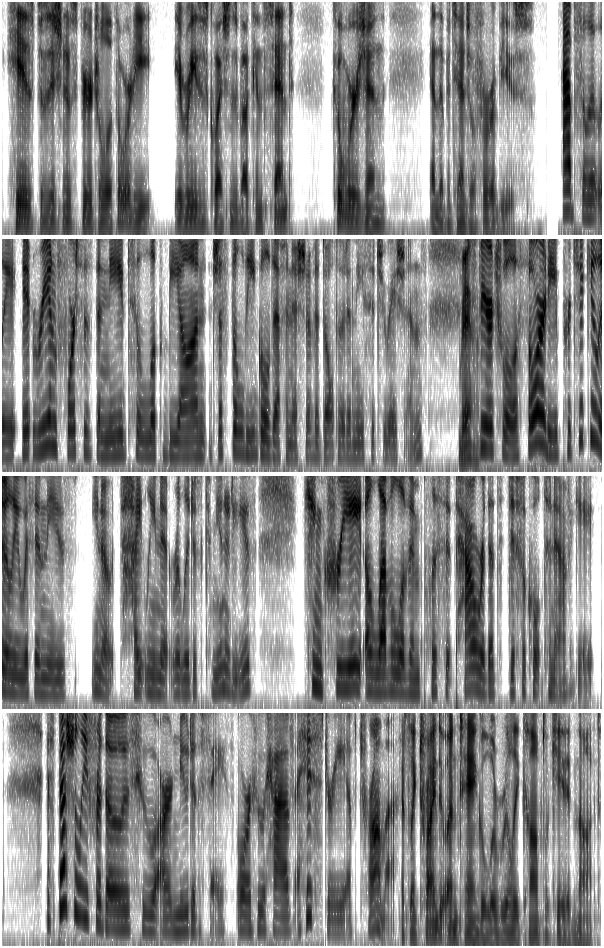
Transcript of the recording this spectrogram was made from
his position of spiritual authority, it raises questions about consent, coercion, and the potential for abuse. Absolutely. It reinforces the need to look beyond just the legal definition of adulthood in these situations. Spiritual authority, particularly within these, you know, tightly knit religious communities, can create a level of implicit power that's difficult to navigate, especially for those who are new to the faith or who have a history of trauma. It's like trying to untangle a really complicated knot.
